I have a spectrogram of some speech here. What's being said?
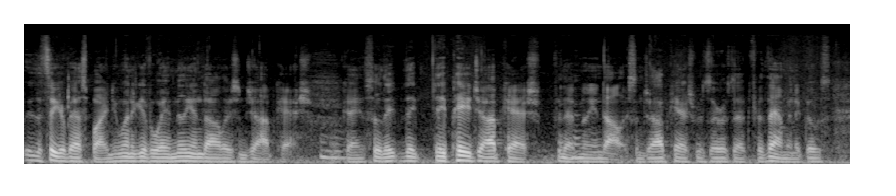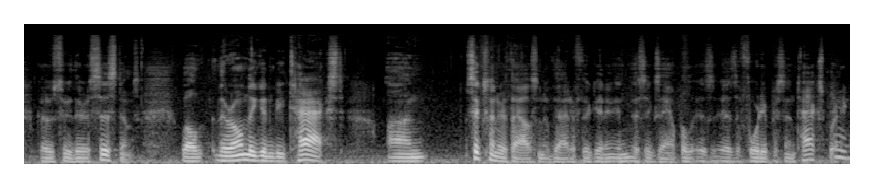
let's say you're Best Buy and you want to give away a million dollars in job cash, Mm-hmm. okay, so they, they, they pay job cash for that million dollars, and job cash reserves that for them, and it goes goes through their systems. Well, they're only going to be taxed on 600,000 of that if they're getting, in this example, is, is a 40% tax break.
